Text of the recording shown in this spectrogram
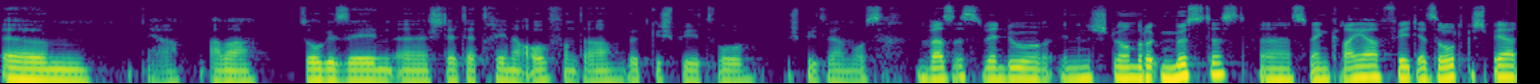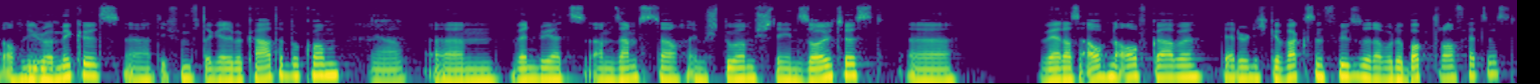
Ähm, ja, aber so gesehen äh, stellt der Trainer auf und da wird gespielt, wo gespielt werden muss. Was ist, wenn du in den Sturm rücken müsstest? Äh, Sven Kreier fehlt jetzt rot gesperrt, auch Leroy mhm. Mickels äh, hat die fünfte gelbe Karte bekommen. Ja. Ähm, wenn du jetzt am Samstag im Sturm stehen solltest, äh, wäre das auch eine Aufgabe, der du dich gewachsen fühlst oder wo du Bock drauf hättest?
